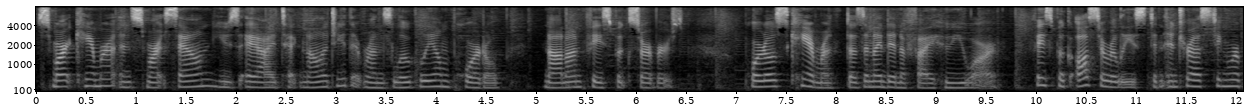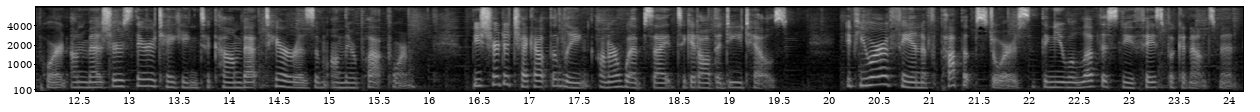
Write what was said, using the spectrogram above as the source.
Smart Camera and Smart Sound use AI technology that runs locally on Portal, not on Facebook servers. Portal's camera doesn't identify who you are. Facebook also released an interesting report on measures they are taking to combat terrorism on their platform. Be sure to check out the link on our website to get all the details. If you are a fan of pop up stores, then you will love this new Facebook announcement.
